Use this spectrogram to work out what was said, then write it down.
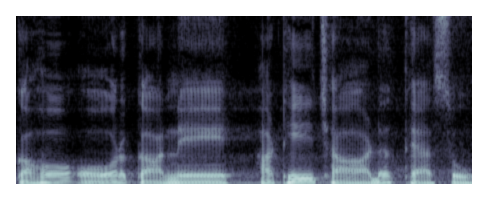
ਕਹੋ ਔਰ ਕਾਨੇ, ਹਠੀ ਛਾੜ ਥੈਸੋ।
